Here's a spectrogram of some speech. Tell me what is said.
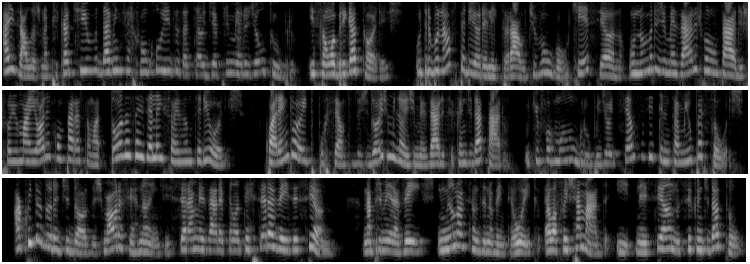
As aulas no aplicativo devem ser concluídas até o dia 1 de outubro e são obrigatórias. O Tribunal Superior Eleitoral divulgou que esse ano o número de mesários voluntários foi o maior em comparação a todas as eleições anteriores. 48% dos 2 milhões de mesários se candidataram, o que formula um grupo de 830 mil pessoas. A cuidadora de idosos Maura Fernandes será mesária pela terceira vez esse ano. Na primeira vez, em 1998, ela foi chamada e, nesse ano, se candidatou.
